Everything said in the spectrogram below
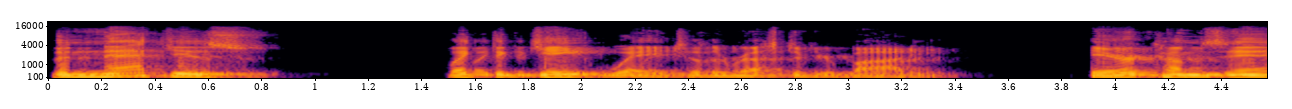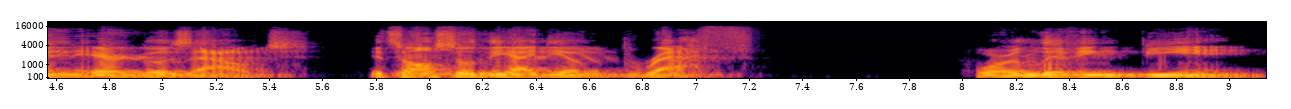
the neck is like the gateway to the rest of your body. Air comes in, air goes out. It's also the idea of breath or living being.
